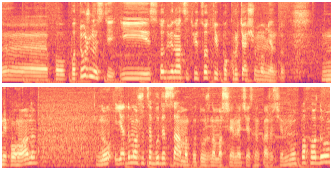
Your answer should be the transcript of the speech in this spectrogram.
е, по потужності і 112% по крутящому моменту. Непогано. Ну, я думав, що це буде сама потужна машина, чесно кажучи. Ну, походу,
